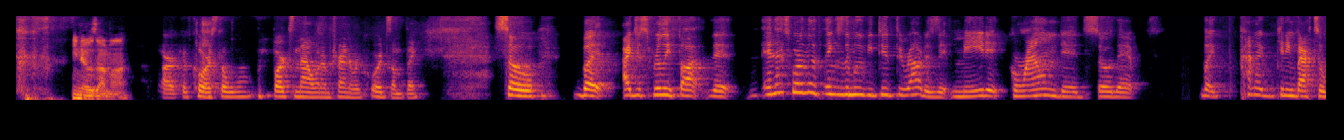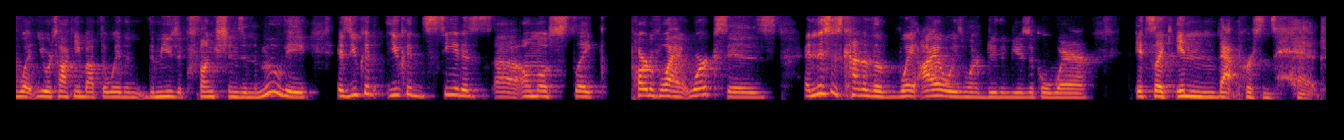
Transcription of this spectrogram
He knows I'm on. bark. Of course, the he barks now when I'm trying to record something. So, but I just really thought that, and that's one of the things the movie did throughout is it made it grounded so that, like, kind of getting back to what you were talking about, the way the, the music functions in the movie is you could you could see it as uh, almost like part of why it works is, and this is kind of the way I always want to do the musical where it's like in that person's head.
